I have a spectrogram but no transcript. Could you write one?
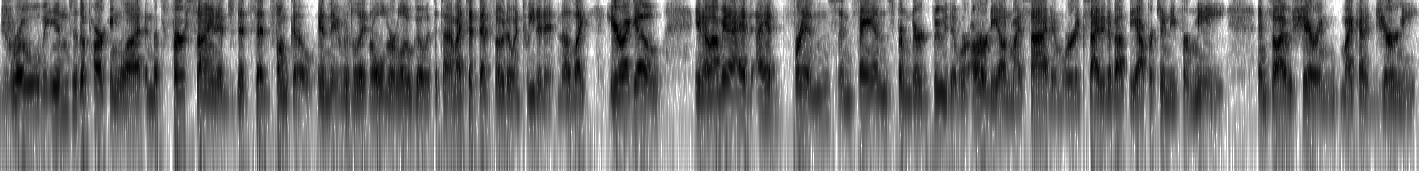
drove into the parking lot and the first signage that said Funko and it was an older logo at the time. I took that photo and tweeted it and I was like, "Here I go." You know, I mean, I had I had friends and fans from Nerd Foo that were already on my side and were excited about the opportunity for me, and so I was sharing my kind of journey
